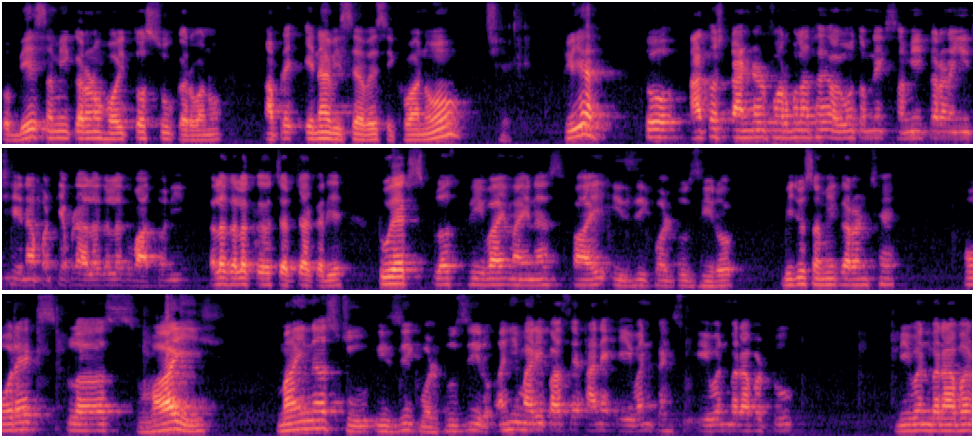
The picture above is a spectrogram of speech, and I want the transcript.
તો બે સમીકરણ હોય તો શું કરવાનું? આપણે એના વિશે હવે શીખવાનું છે. ક્લિયર તો આ તો સ્ટાન્ડર્ડ ફોર્મ્યુલા થયો. હવે હું તમને એક સમીકરણ અહીં છે, એના પરથી આપણે અલગ અલગ વાતોની, અલગ અલગ ચર્ચા કરીએ. Two x plus three y minus five is equal to zero બીજું સમીકરણ છે. Four x plus y minus two is equal to zero અહીં મારી પાસે આને એ વન કહીશું. એ વન બરાબર ટુ બી વન બરાબર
